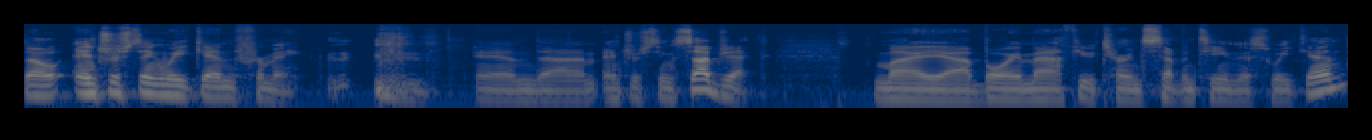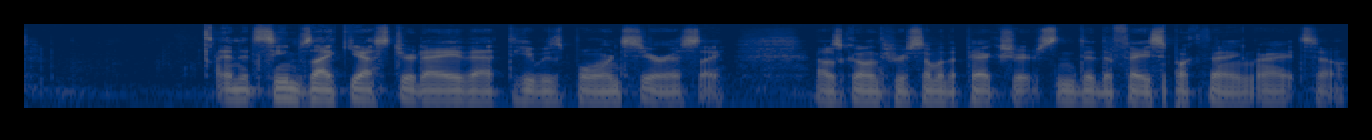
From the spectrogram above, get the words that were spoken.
So interesting weekend for me, and um, interesting subject. My uh, boy Matthew turned 17 this weekend, and it seems like yesterday that he was born. Seriously, I was going through some of the pictures and did the Facebook thing, right? So,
